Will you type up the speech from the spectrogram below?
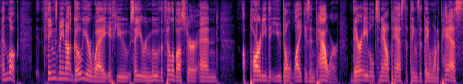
And look, things may not go your way if you say you remove the filibuster and a party that you don't like is in power. They're able to now pass the things that they want to pass.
